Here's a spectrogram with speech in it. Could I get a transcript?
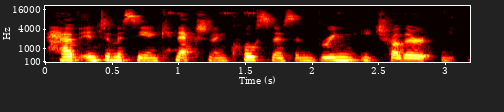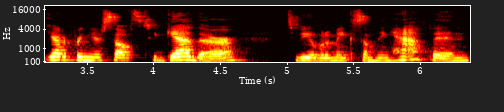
have intimacy and connection and closeness and bring each other you got to bring yourselves together to be able to make something happen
